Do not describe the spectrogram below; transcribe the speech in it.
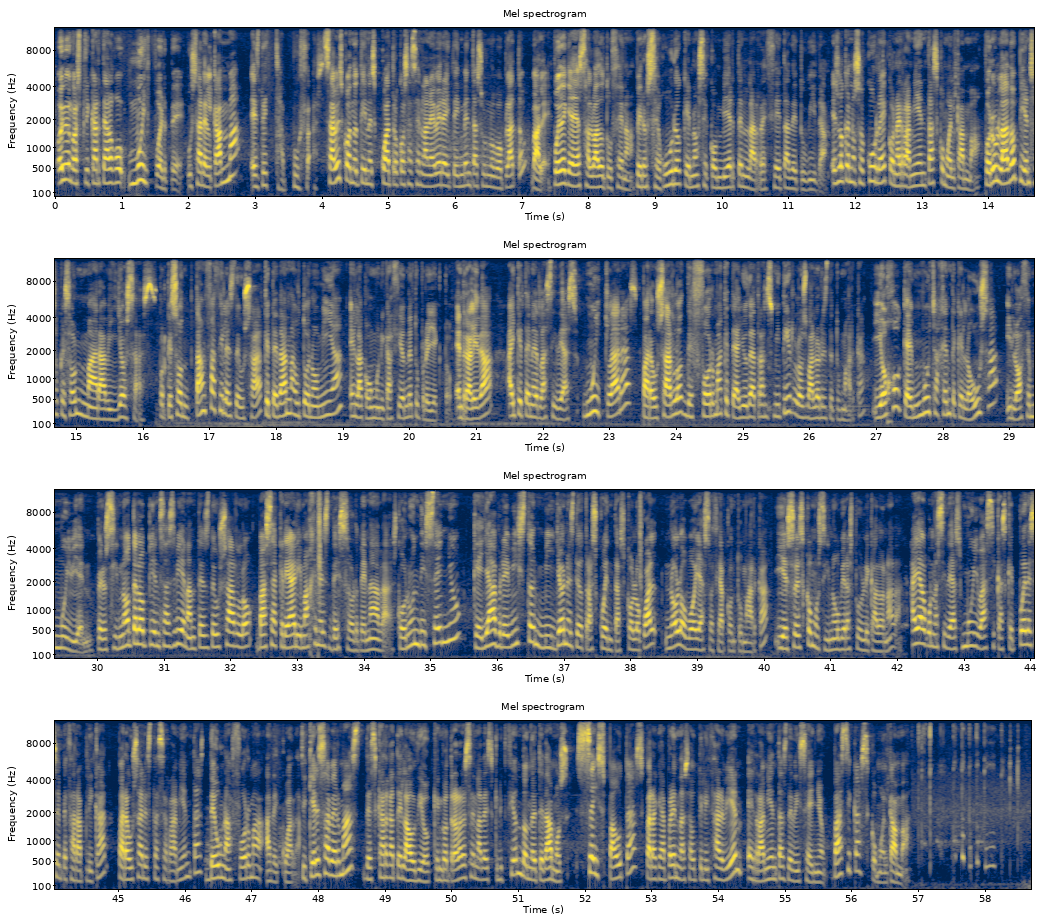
Hoy vengo a explicarte algo muy fuerte. Usar el Canva es de chapuzas. ¿Sabes cuando tienes cuatro cosas en la nevera y te inventas un nuevo plato? Vale, puede que hayas salvado tu cena, pero seguro que no se convierte en la receta de tu vida. Es lo que nos ocurre con herramientas como el Canva. Por un lado, pienso que son maravillosas, porque son tan fáciles de usar que te dan autonomía en la comunicación de tu proyecto. En realidad, hay que tener las ideas muy claras para usarlo de forma que te ayude a transmitir los valores de tu marca. Y ojo que hay mucha gente que lo usa y lo hace muy bien, pero si no te lo piensas bien antes de usarlo, vas a crear imágenes desordenadas, con un diseño que ya habré visto en millones de otras cuentas, con lo cual no lo voy a asociar con tu marca y eso es como si no hubieras publicado nada. Hay algunas ideas muy básicas que puedes empezar a aplicar para usar estas herramientas de una forma adecuada. Si quieres saber más, descárgate el audio que encontrarás en la descripción donde te damos seis pautas para que aprendas a utilizar bien herramientas de diseño básicas como el Canva.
